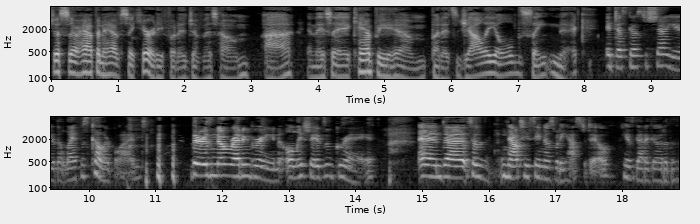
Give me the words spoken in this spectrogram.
just so happen to have security footage of this home. Uh, and they say it can't be him, but it's jolly old Saint Nick. It just goes to show you that life is colorblind. there is no red and green, only shades of gray. And uh, so now TC knows what he has to do. He's got to go to the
